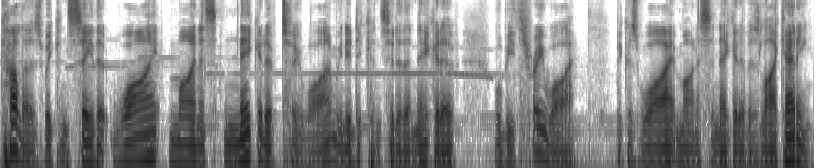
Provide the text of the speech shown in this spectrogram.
colours, we can see that y minus negative 2y, and we need to consider the negative, will be 3y, because y minus a negative is like adding.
